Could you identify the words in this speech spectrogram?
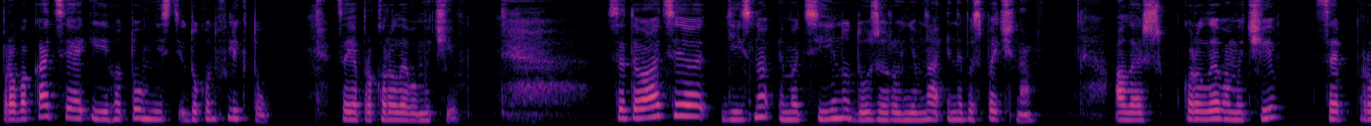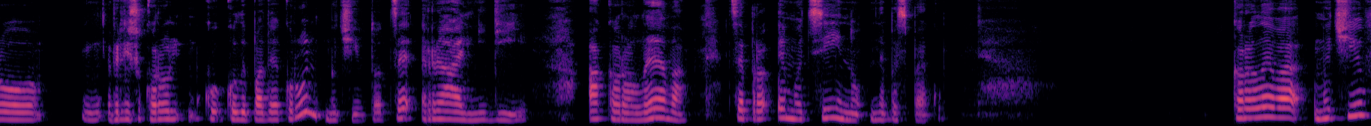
провокація і готовність до конфлікту. Це я про королеву мечів. Ситуація дійсно емоційно дуже руйнівна і небезпечна. Але ж королева мечів це про. Верніше, король, коли падає король мечів, то це реальні дії. А королева це про емоційну небезпеку. Королева мечів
